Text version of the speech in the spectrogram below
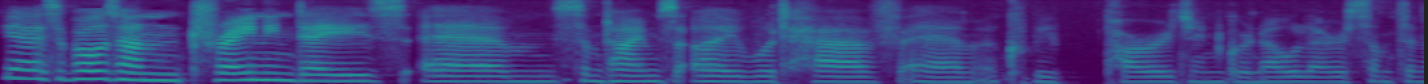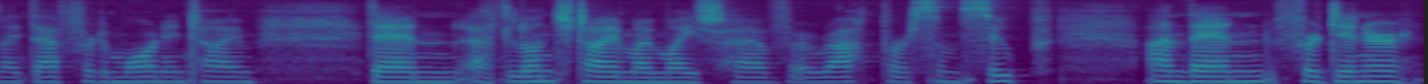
Yeah, I suppose on training days, um, sometimes I would have um, it could be porridge and granola or something like that for the morning time. Then at lunchtime, I might have a wrap or some soup. And then for dinner,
